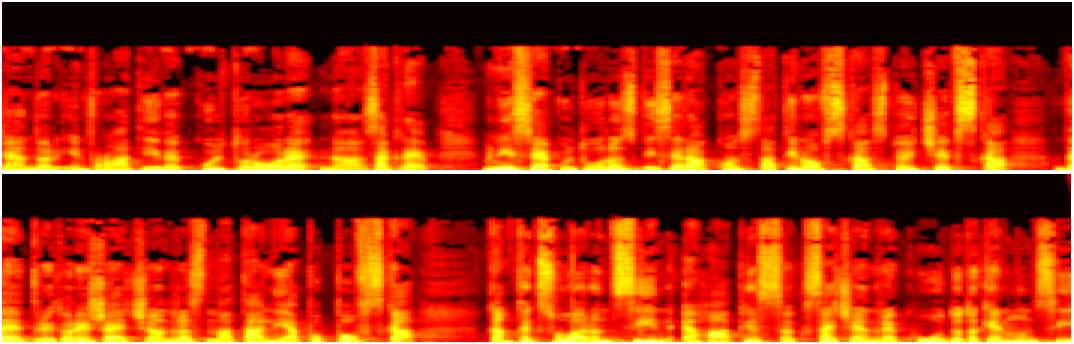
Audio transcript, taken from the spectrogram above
qendër informative kulturore në Zagreb. Ministrja e Kulturës, Bisera Kostadinovska Stojçevska dhe drejtoresha e qendrës, Natalija Popovska, kanë theksuar rëndësinë e hapjes së kësaj qendre ku do të kenë mundësi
